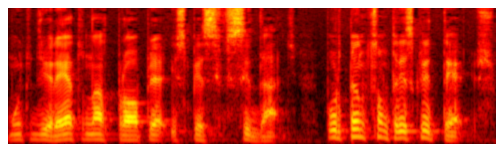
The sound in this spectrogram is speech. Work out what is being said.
muito direto na própria especificidade. Portanto, são três critérios.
